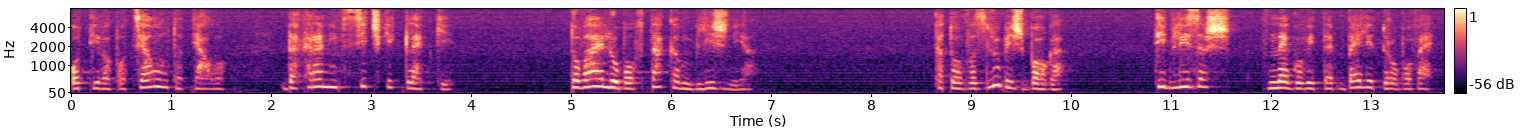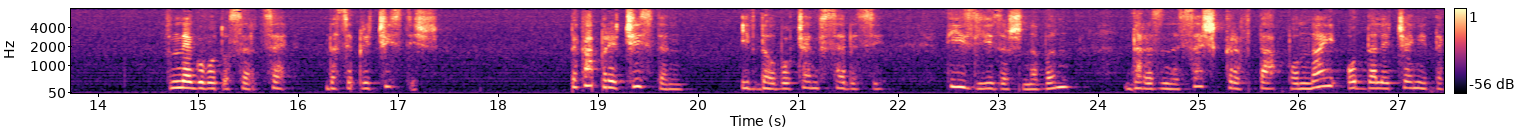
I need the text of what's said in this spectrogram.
отива по цялото тяло да храни всички клетки. Това е любовта към ближния. Като възлюбиш Бога, ти влизаш в Неговите бели дробове, в Неговото сърце да се пречистиш. Така пречистен и вдълбочен в себе си, ти излизаш навън да разнесеш кръвта по най-отдалечените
